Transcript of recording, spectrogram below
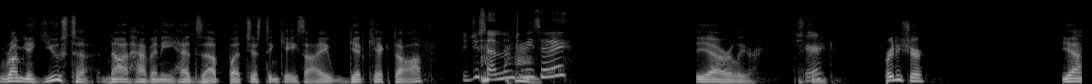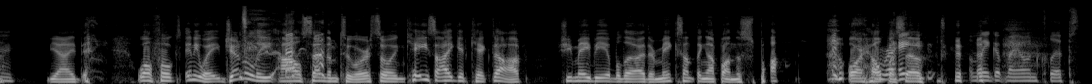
Ramya used to not have any heads up, but just in case I get kicked off, Did you send them to me today? yeah, earlier. Sure. Pretty sure. Yeah. Yeah. I, well, folks, anyway, generally I'll send them to her. So in case I get kicked off, she may be able to either make something up on the spot or help us out. I'll make up my own clips.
